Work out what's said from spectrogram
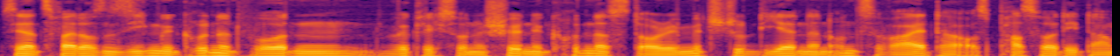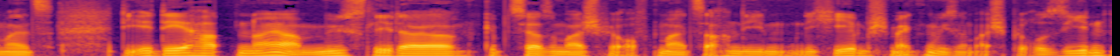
Sie hat 2007 gegründet worden. Wirklich so eine schöne Gründerstory mit Studierenden und so weiter aus Passau, die damals die Idee hatten, naja, Müsli, da gibt's ja zum Beispiel oftmals Sachen, die nicht jedem schmecken, wie zum Beispiel Rosinen.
